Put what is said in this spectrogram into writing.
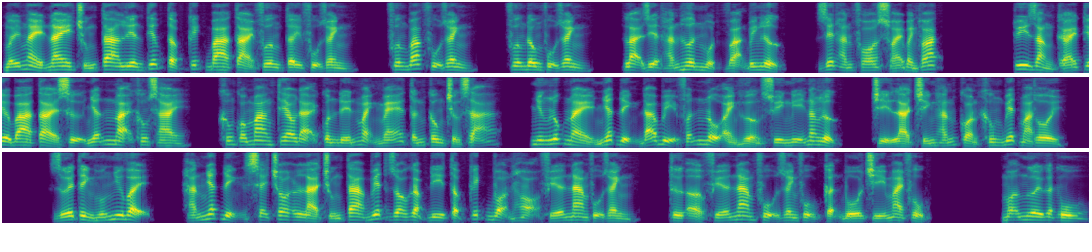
mấy ngày nay chúng ta liên tiếp tập kích ba tải phương tây phụ doanh, phương bắc phụ doanh, phương đông phụ doanh, lại diệt hắn hơn một vạn binh lực, giết hắn phó soái bành thoát. Tuy rằng cái kia ba tài sự nhẫn mại không sai không có mang theo đại quân đến mạnh mẽ tấn công trường xã, nhưng lúc này nhất định đã bị phẫn nộ ảnh hưởng suy nghĩ năng lực, chỉ là chính hắn còn không biết mà thôi. Dưới tình huống như vậy, hắn nhất định sẽ cho là chúng ta biết do gặp đi tập kích bọn họ phía nam phụ doanh, từ ở phía nam phụ doanh phụ cận bố trí mai phục. Mọi người gật gù,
